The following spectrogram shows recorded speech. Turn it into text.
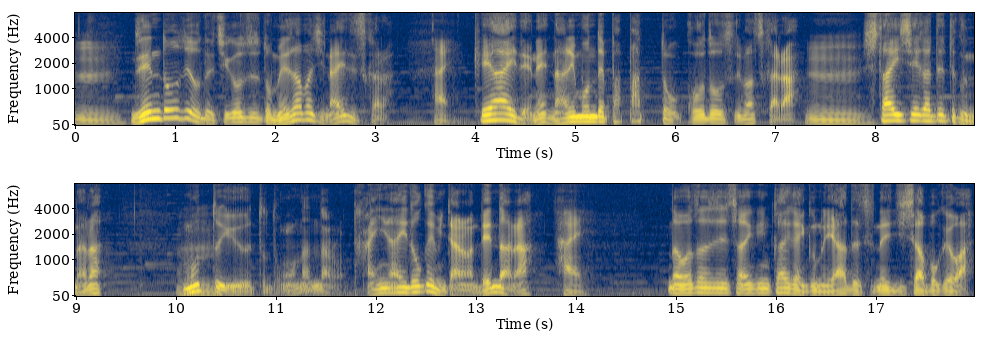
うん。全道場で治療すると目覚ましないですからはい。気合でね鳴り物でパパッと行動しますからうん。主体性が出てくるんだな、もっと言うとどうなんだろう。体内時計みたいなのが出んだな。はい。ら私最近海外行くの嫌ですね時差ボケは、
